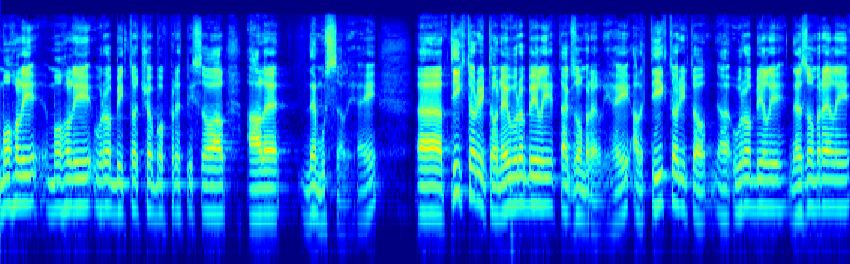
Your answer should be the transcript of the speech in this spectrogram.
mohli, mohli urobiť to, čo Boh predpisoval, ale nemuseli. Hej? Eh, tí, ktorí to neurobili, tak zomreli, hej? Ale tí, ktorí to eh, urobili, nezomreli,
